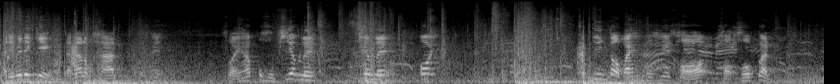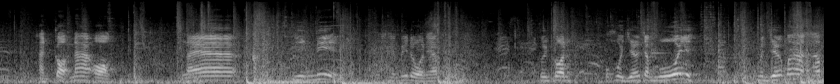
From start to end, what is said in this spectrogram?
อันนี้ไม่ได้เก่งแต่น่ารำคาญสวยครับโอ้โหเพียบเลยเพียบเลยโอ้ยยิงต่อไปโอเคขอขอครบก่อนหันเกาะหน้าออก และยิงนี่โอเคไม่โดนครับปืนกล อ้โหเยอะจังโว้ยมันเยอะมากครับ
